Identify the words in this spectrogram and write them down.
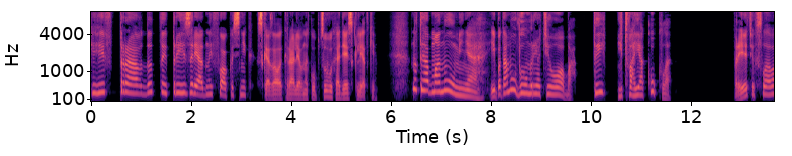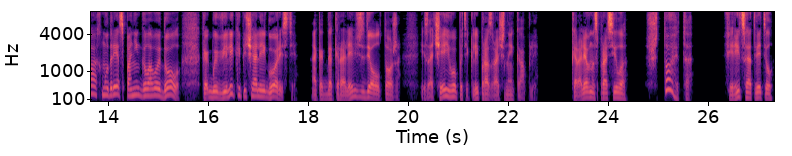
«И вправду ты преизрядный фокусник», — сказала королевна купцу, выходя из клетки. «Но ты обманул меня, и потому вы умрете оба. Ты и твоя кукла». При этих словах мудрец поник головой долу, как бы в великой печали и горести, а когда королевич сделал то же, из очей его потекли прозрачные капли. Королевна спросила «Что это?» Фериций ответил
